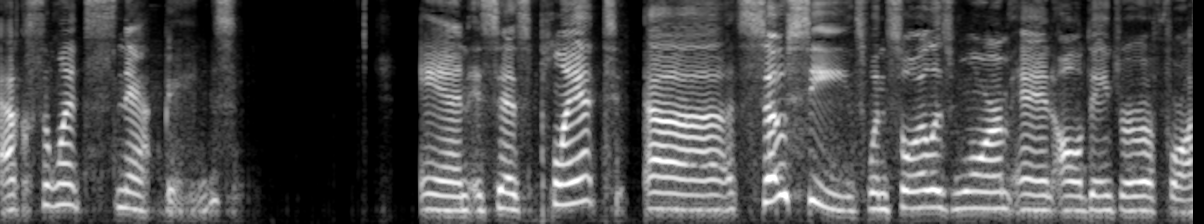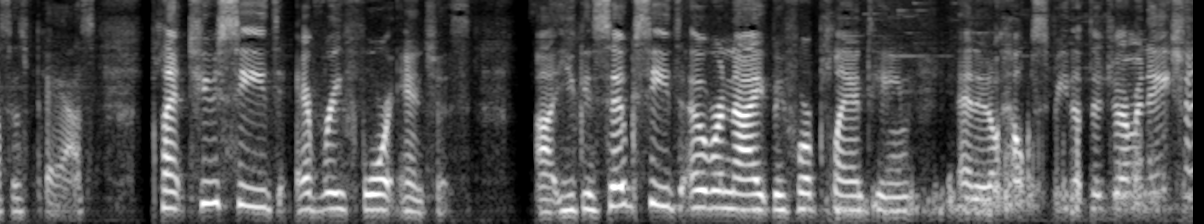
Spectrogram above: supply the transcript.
excellent snap beans. And it says plant, uh, sow seeds when soil is warm and all danger of frost has passed. Plant two seeds every four inches. Uh, you can soak seeds overnight before planting and it'll help speed up the germination.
